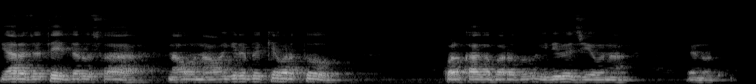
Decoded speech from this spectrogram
ಯಾರ ಜೊತೆ ಇದ್ದರೂ ಸಹ ನಾವು ನಾವಾಗಿರಬೇಕೇ ಹೊರತು ಕೊಳಕಾಗಬಾರದು. ಇದುವೇ ಜೀವನ ಎನ್ನುವುದು.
